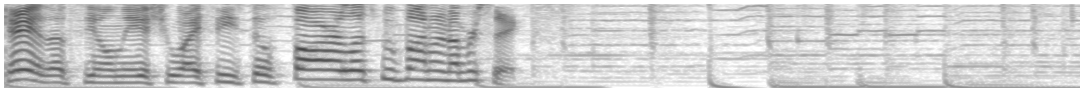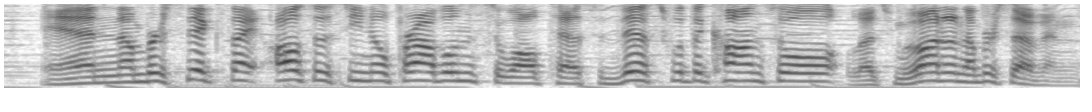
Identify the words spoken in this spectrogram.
Okay, that's the only issue I see so far. Let's move on to number six. And number six, I also see no problems, so I'll test this with the console. Let's move on to number seven.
